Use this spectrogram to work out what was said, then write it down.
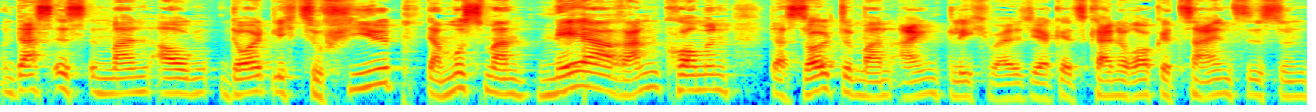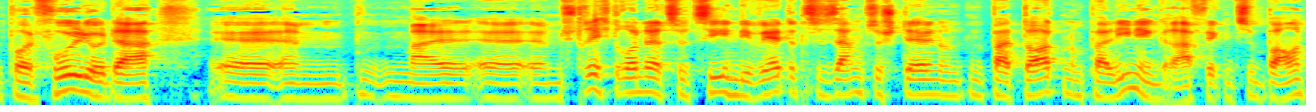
und das ist in meinen Augen deutlich zu viel. Da muss man näher rankommen. Das sollte man eigentlich, weil es ja jetzt keine Rocket Science ist, ein Portfolio da äh, ähm, mal äh, einen Strich drunter zu ziehen, die Werte zusammenzustellen und ein paar Torten und ein paar Liniengrafiken zu bauen.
